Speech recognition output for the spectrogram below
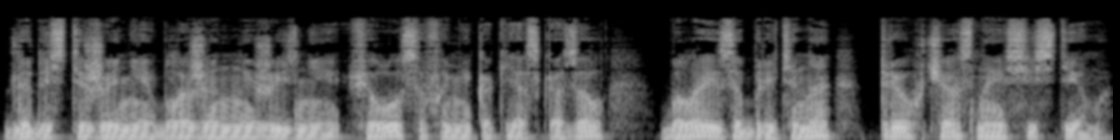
для достижения блаженной жизни философами, как я сказал, была изобретена трехчастная система.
